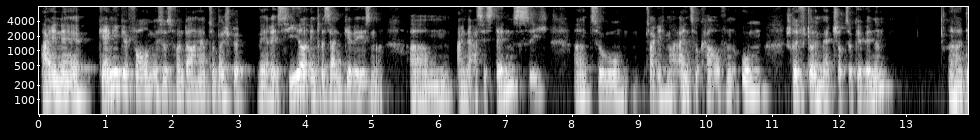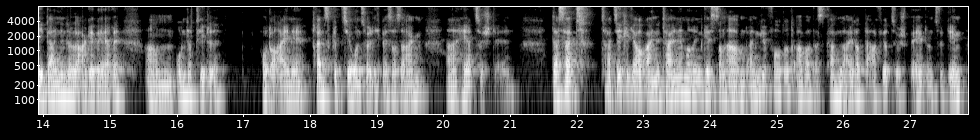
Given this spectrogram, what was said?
Eine gängige Form ist es von daher, zum Beispiel wäre es hier interessant gewesen, ähm, eine Assistenz sich äh, zu, sage ich mal, einzukaufen, um Schriftdolmetscher zu gewinnen. äh, die dann in der Lage wäre, ähm, Untertitel oder eine Transkription, soll ich besser sagen, äh, herzustellen. Das hat tatsächlich auch eine Teilnehmerin gestern Abend angefordert, aber das kam leider dafür zu spät und zudem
